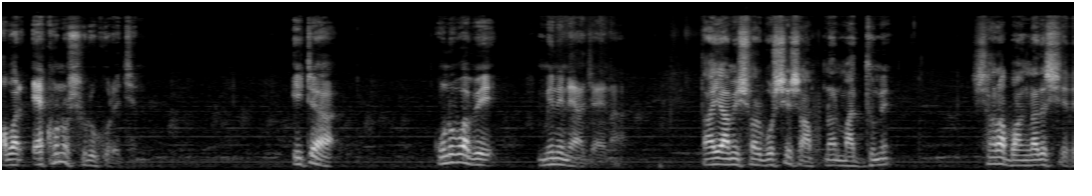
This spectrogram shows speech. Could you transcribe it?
আবার এখনও শুরু করেছেন। এটা কোনোভাবে মেনে নেওয়া যায় না। তাই আমি সর্বশেষ আপনার মাধ্যমে সারা বাংলাদেশের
